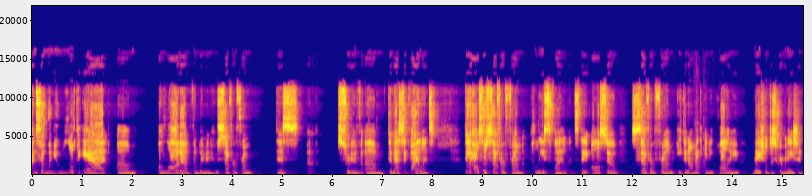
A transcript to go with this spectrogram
And so when you look at um, a lot of the women who suffer from this uh, sort of um, domestic violence they also suffer from police violence. They also suffer from economic inequality racial discrimination,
